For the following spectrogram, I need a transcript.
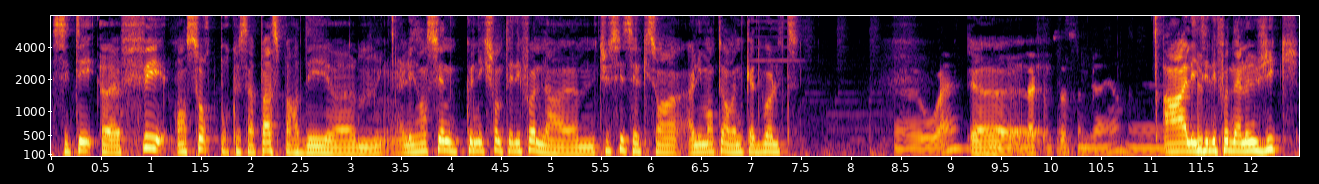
C'était euh, fait en sorte pour que ça passe par des euh, les anciennes connexions de téléphone là. tu sais celles qui sont alimentées en 24 volts. euh, ouais. Là, comme ça, ça me dit rien. Mais... Ah, les téléphones analogiques.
